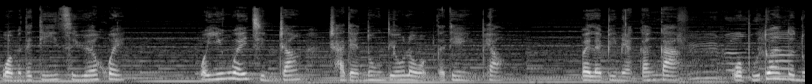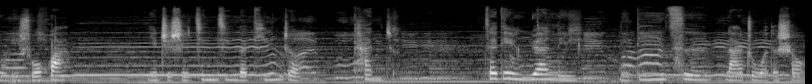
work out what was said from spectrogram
我们的第一次约会，我因为紧张差点弄丢了我们的电影票。为了避免尴尬，我不断的努力说话。你只是静静的听着，看着，在电影院里，你第一次拉住我的手，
